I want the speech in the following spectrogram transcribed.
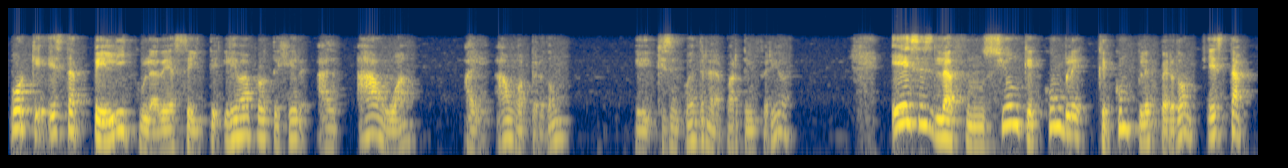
Porque esta película de aceite le va a proteger al agua, al agua, perdón, eh, que se encuentra en la parte inferior. Esa es la función que cumple, que cumple perdón, esta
